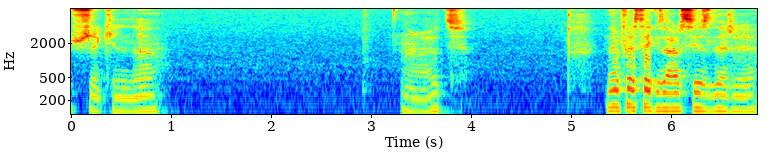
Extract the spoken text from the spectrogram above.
Şu şekilde. Evet. Nefes egzersizleri.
